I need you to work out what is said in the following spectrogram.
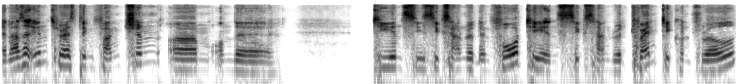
Another interesting function um, on the TNC 640 and 620 control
